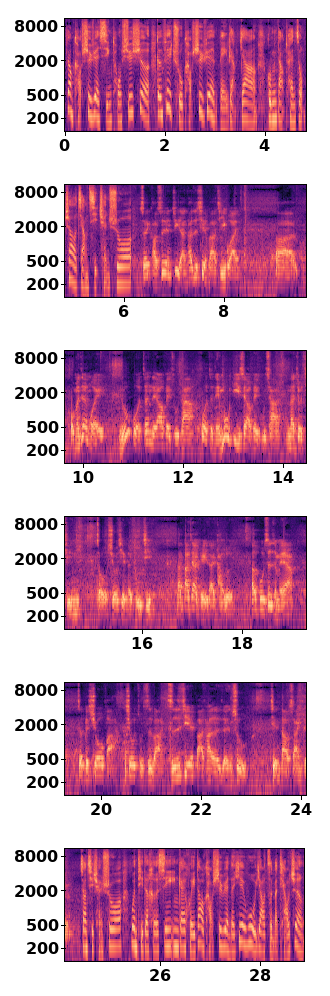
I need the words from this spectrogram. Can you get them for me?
让考试院形同虚设，跟废除考试院没两样。国民党团总召江启臣说：“所以考试院既然它是宪法机关，啊，我们认为如果真的要废除它，或者你目的是要废除它，那就请走修宪的途径。那大家可以来讨论。”而不是怎么样，这个修法修组织法，直接把他的人数减到三个。张启全说，问题的核心应该回到考试院的业务要怎么调整，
